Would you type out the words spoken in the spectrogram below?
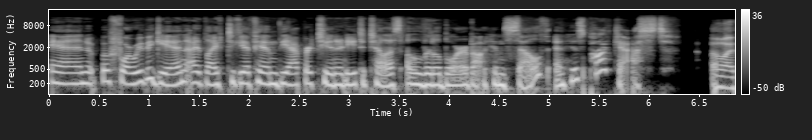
And before we begin, I'd like to give him the opportunity to tell us a little more about himself and his podcast. Oh, I,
